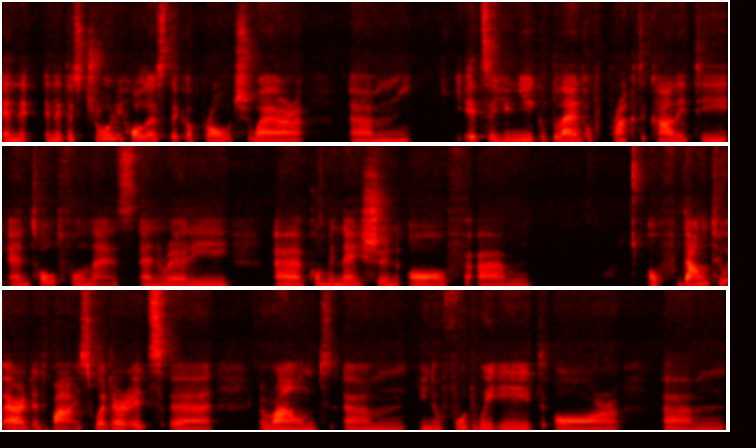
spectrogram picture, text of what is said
and, it, and it is truly holistic approach where um, it's a unique blend of practicality and thoughtfulness and really a uh, combination of um, of down to earth advice, whether it's uh, around um, you know food we eat or um,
